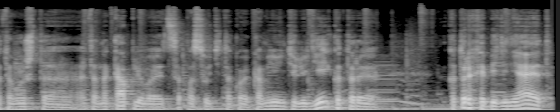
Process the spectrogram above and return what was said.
потому что это накапливается, по сути, такое комьюнити людей, которые, которых объединяет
